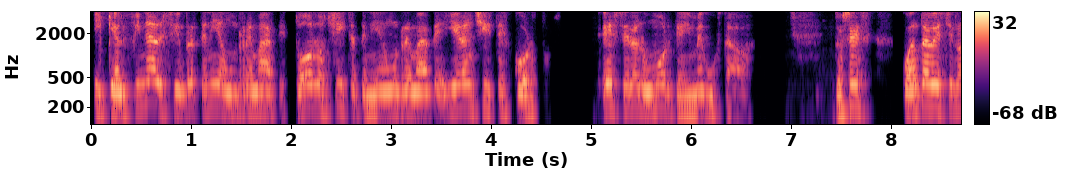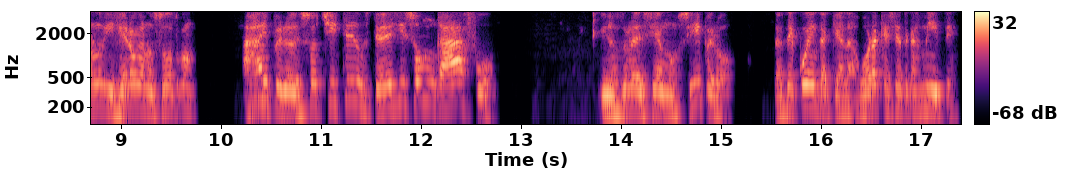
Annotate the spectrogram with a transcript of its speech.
Y que al final siempre tenía un remate. Todos los chistes tenían un remate y eran chistes cortos. Ese era el humor que a mí me gustaba. Entonces, ¿cuántas veces no nos dijeron a nosotros, ay, pero esos chistes de ustedes sí son gafos? Y nosotros le decíamos, sí, pero date cuenta que a la hora que se transmite,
